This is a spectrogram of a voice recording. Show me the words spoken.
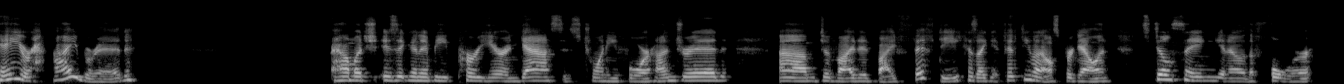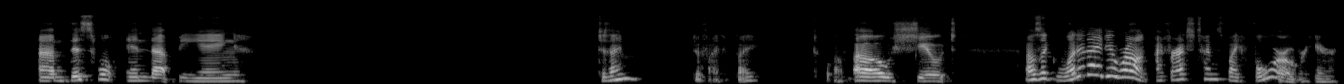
Okay, your hybrid, how much is it going to be per year in gas is 2,400 um, divided by 50 because I get 50 miles per gallon, still saying, you know, the four. Um, this will end up being, did I divide it by 12? Oh, shoot. I was like, what did I do wrong? I forgot to times by four over here.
